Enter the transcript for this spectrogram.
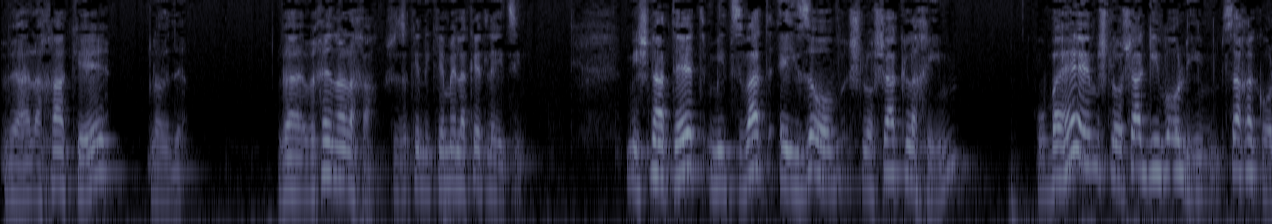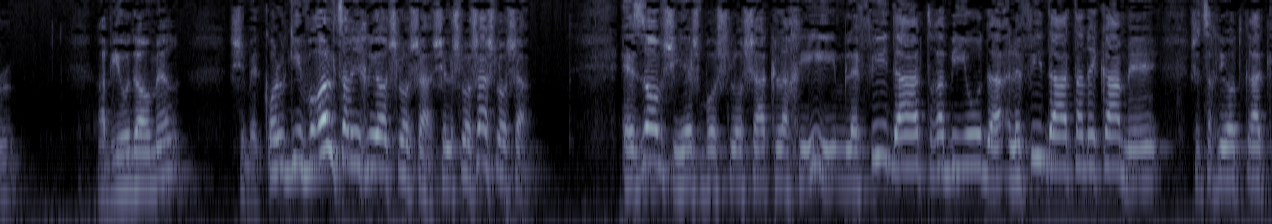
והלכה כ... לא יודע. וכן הלכה, שזה כמלקט לעצים. משנה ט', מצוות אזוב שלושה כלכים, ובהם שלושה גבעולים, סך הכל. רבי יהודה אומר שבכל גבעול צריך להיות שלושה, של שלושה שלושה. אזוב שיש בו שלושה כלכים, לפי דעת רבי יהודה, לפי דעת הנקמה, שצריך להיות רק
